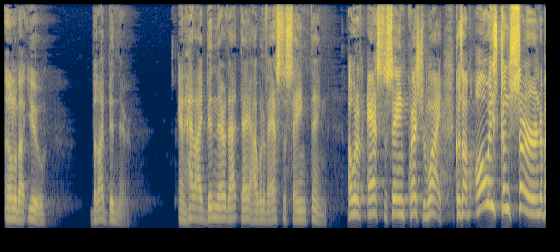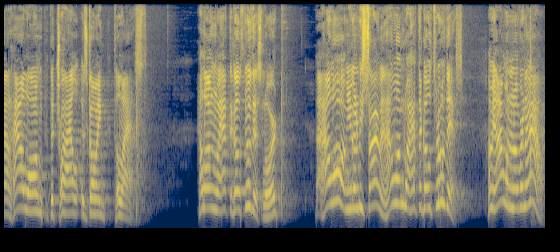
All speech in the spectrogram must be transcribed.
I don't know about you, but I've been there. And had I been there that day, I would have asked the same thing. I would have asked the same question. Why? Because I'm always concerned about how long the trial is going to last. How long do I have to go through this, Lord? How long are you going to be silent? How long do I have to go through this? I mean, I want it over now.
